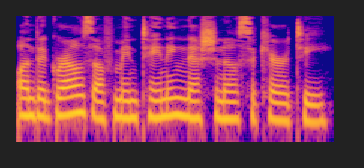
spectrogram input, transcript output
on the grounds of maintaining national security.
